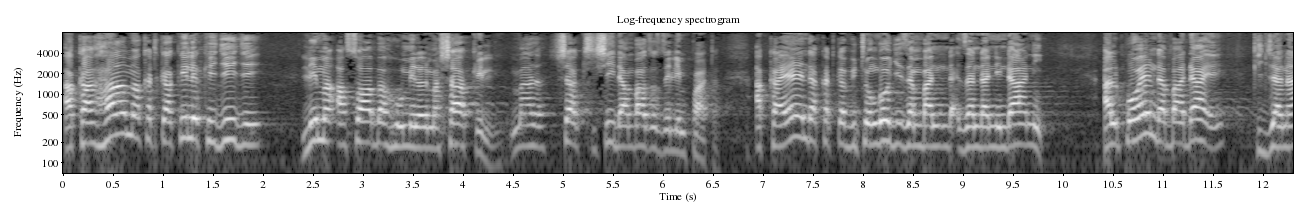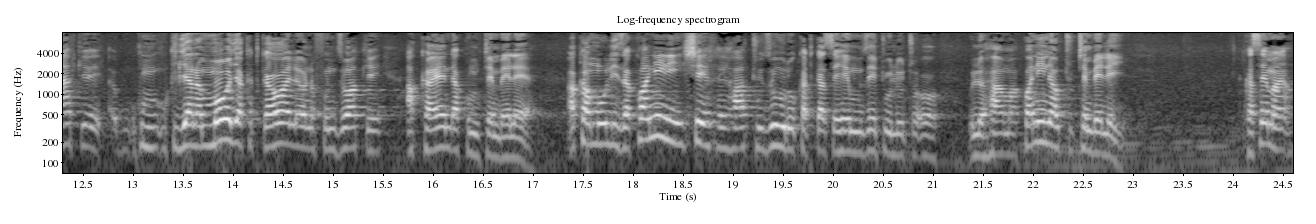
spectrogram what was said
akahama katika kile kijiji lima asabahu min almashakil shida ambazo zilimpata, akaenda katika vitongoji za ndani ndani. Alipoenda baadaye kijana yake kijana mmoja katika wale wanafunzi wake akaenda kumtembelea. Akamuuliza kwa nini shekhe hatuzuru katika sehemu zetu uliohama? Kwa nini hatutembelei? Akasema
